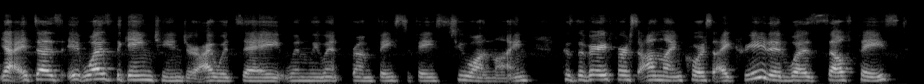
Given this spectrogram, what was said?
yeah, it does. It was the game changer, I would say, when we went from face to face to online, because the very first online course I created was self paced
